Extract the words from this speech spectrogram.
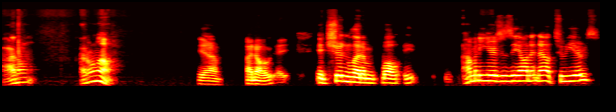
I don't, I don't know. Yeah, I know. It shouldn't let him. Well, he, how many years is he on it now? Two years.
